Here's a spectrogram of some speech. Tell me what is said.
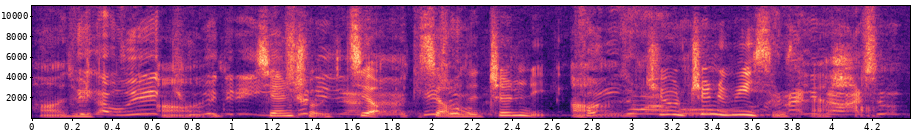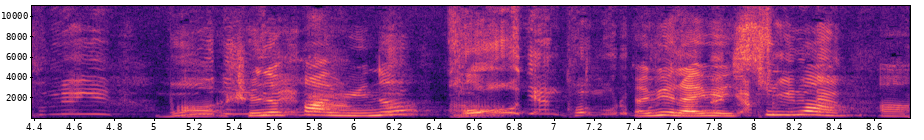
啊，就啊坚守教教会的真理啊，只有真理运行才好。 어, 神的话语呢？啊、越来越兴旺啊！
